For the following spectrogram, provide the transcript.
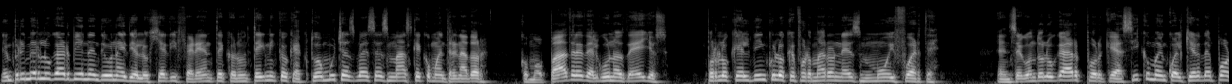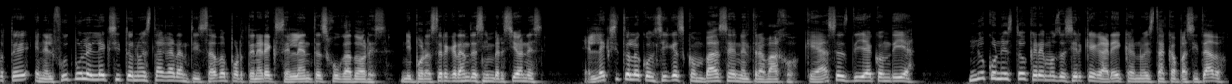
En primer lugar, vienen de una ideología diferente con un técnico que actuó muchas veces más que como entrenador, como padre de algunos de ellos, por lo que el vínculo que formaron es muy fuerte. En segundo lugar, porque así como en cualquier deporte, en el fútbol el éxito no está garantizado por tener excelentes jugadores, ni por hacer grandes inversiones. El éxito lo consigues con base en el trabajo, que haces día con día. No con esto queremos decir que Gareca no está capacitado,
